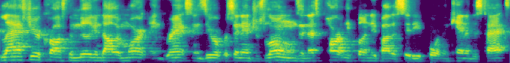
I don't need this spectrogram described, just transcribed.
last year crossed the million dollar mark in grants and zero percent interest loans, and that's partly funded by the city of Portland cannabis tax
